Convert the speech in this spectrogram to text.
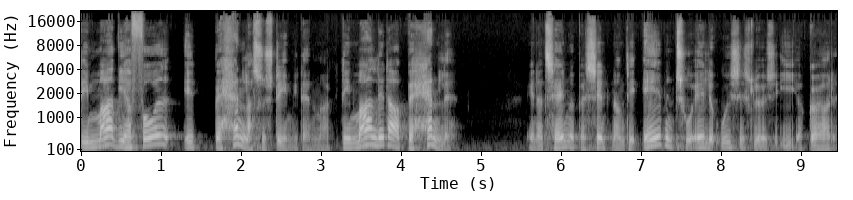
Det er meget, vi har fået et behandlersystem i Danmark. Det er meget lettere at behandle, end at tale med patienten om det eventuelle udsigtsløse i at gøre det.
